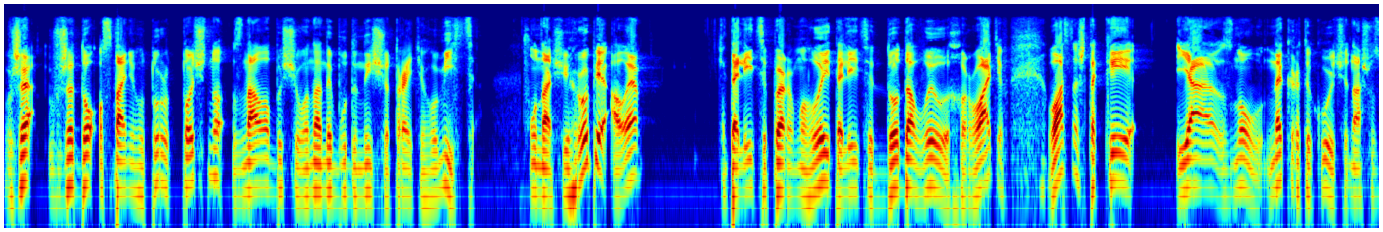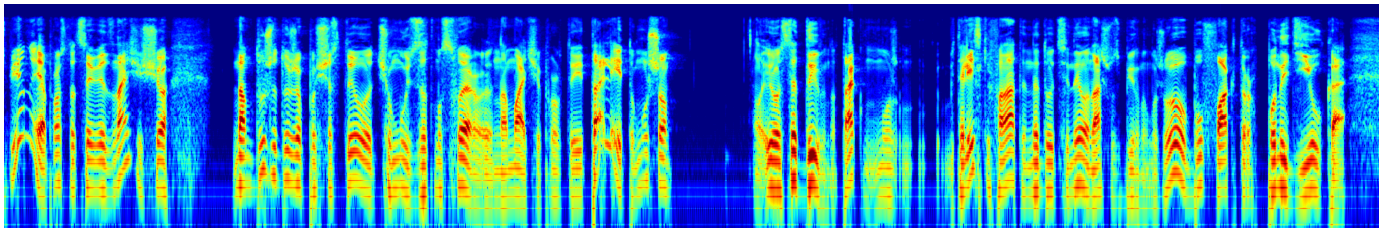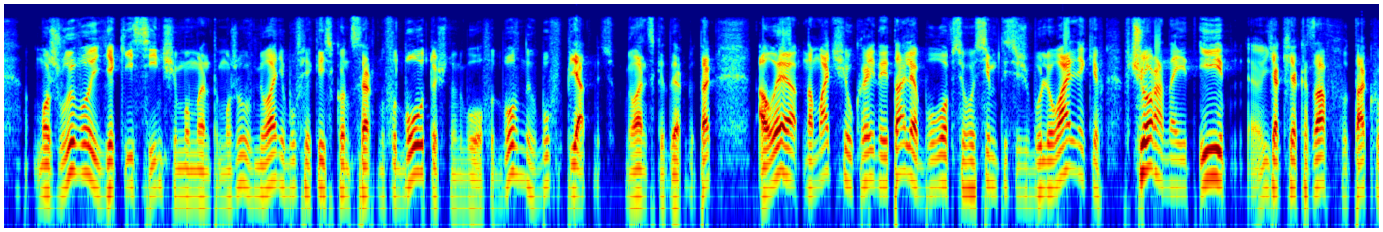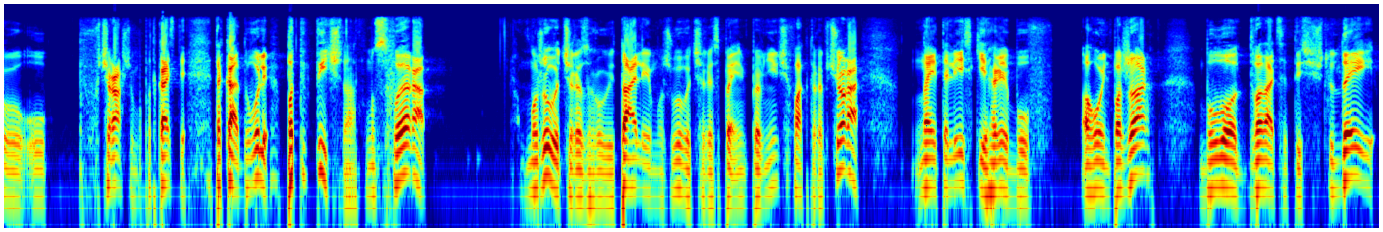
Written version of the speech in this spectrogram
вже вже до останнього туру точно знала би, що вона не буде нижче третього місця у нашій групі, але італійці перемогли, італійці додавили хорватів. Власне ж таки, я знову не критикуючи нашу збірну, я просто це відзначу, що нам дуже-дуже пощастило чомусь з атмосферою на матчі проти Італії, тому що. І ось це дивно, так? Італійські фанати недооцінили нашу збірну. Можливо, був фактор понеділка, можливо, якісь інші моменти. Можливо, в Мілані був якийсь концерт. Ну, футболу точно не було. Футбол в них був в п'ятницю, міланське дербі. так? Але на матчі Україна-Італія було всього 7 тисяч болівальників. Вчора на і, як я казав, так у вчорашньому подкасті така доволі патетична атмосфера. Можливо, через гру Італії, можливо, через певні інші фактори. Вчора на італійській грі був огонь пожар, було 12 тисяч людей,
